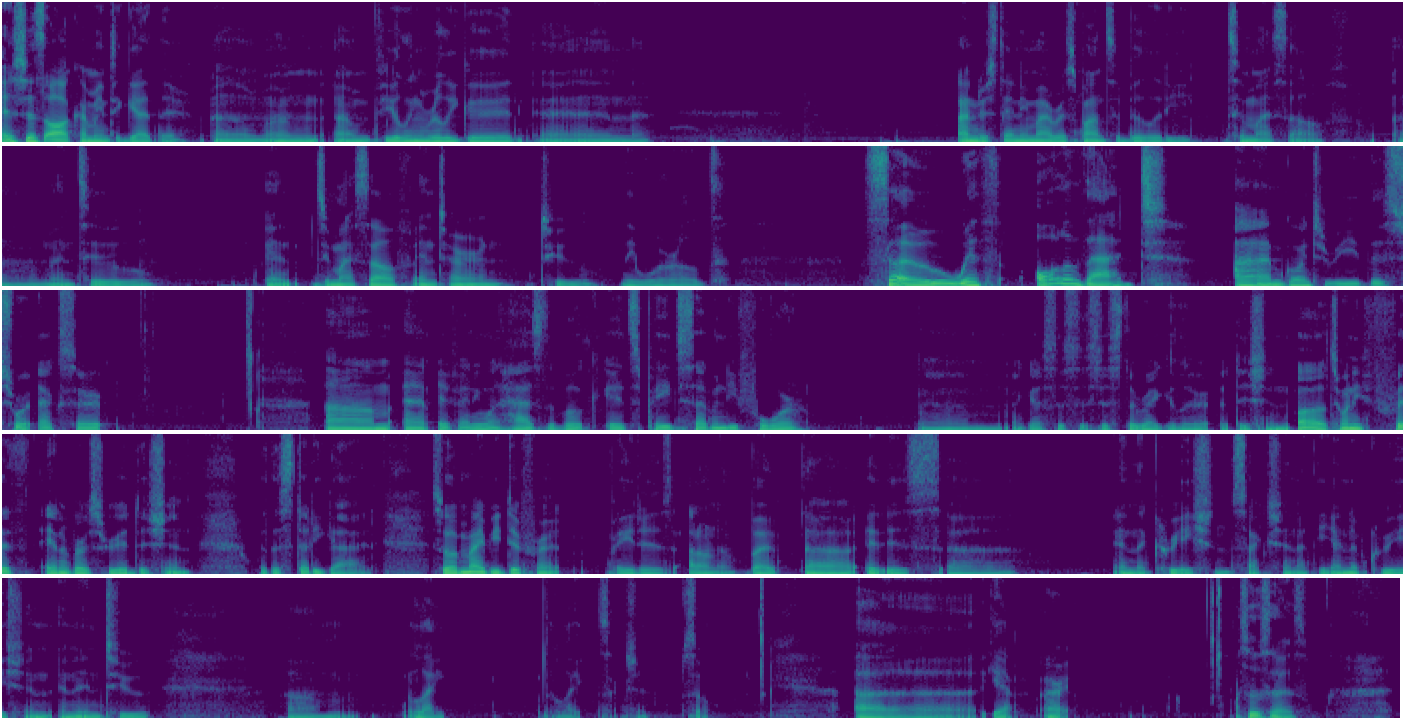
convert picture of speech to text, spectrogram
it's just all coming together. Um, I'm, I'm feeling really good and understanding my responsibility to myself um, and to and to myself in turn to the world. So, with all of that, I'm going to read this short excerpt. Um, and if anyone has the book, it's page 74. Um, I guess this is just the regular edition. Oh, 25th anniversary edition with a study guide. So it might be different pages. I don't know. But uh, it is. Uh, in the creation section at the end of creation and into um, light, the light section. So, uh, yeah, all right. So it says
